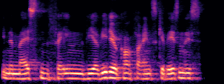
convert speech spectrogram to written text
in den meisten Fällen via Videokonferenz gewesen ist.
